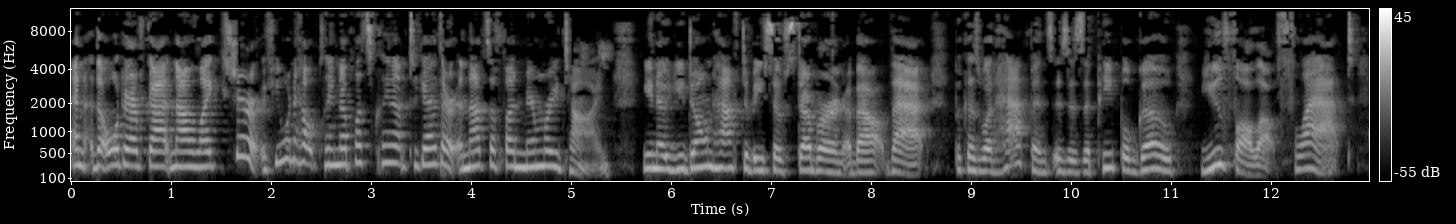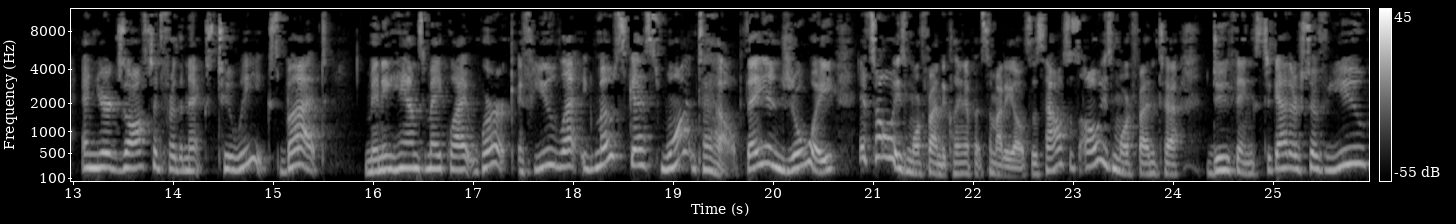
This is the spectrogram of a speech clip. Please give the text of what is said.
And the older I've gotten, I'm like, sure, if you want to help clean up, let's clean up together. And that's a fun memory time. You know, you don't have to be so stubborn about that because what happens is as the people go, you fall out flat and you're exhausted for the next two weeks. But Many hands make light work. If you let, most guests want to help. They enjoy, it's always more fun to clean up at somebody else's house. It's always more fun to do things together. So if you,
